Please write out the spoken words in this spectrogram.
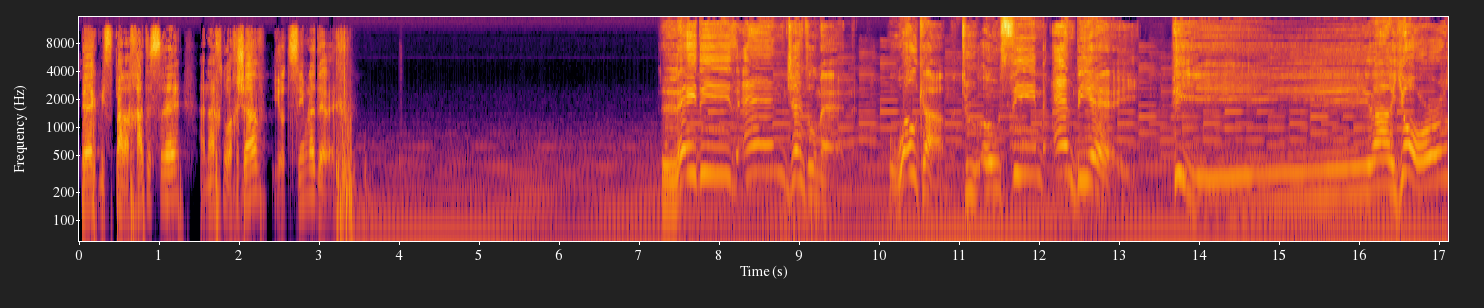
פרק מספר 11, אנחנו עכשיו יוצאים לדרך. Ladies and gentlemen, welcome to OSIM NBA. Here are your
